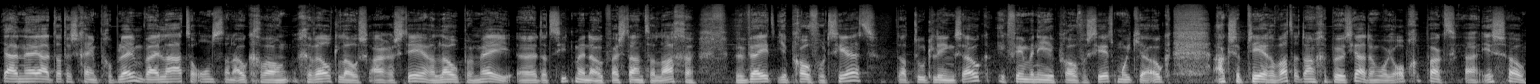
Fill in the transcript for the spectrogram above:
ja, nou ja, dat is geen probleem. Wij laten ons dan ook gewoon geweldloos arresteren, lopen mee. Dat ziet men ook. Wij staan te lachen. We weten, je provoceert, dat doet links ook. Ik vind wanneer je provoceert moet je ook accepteren wat er dan gebeurt. Ja, dan word je opgepakt. Ja, is zo.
